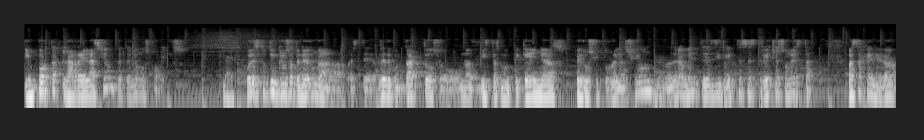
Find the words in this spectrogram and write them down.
importa la relación que tenemos con ellos. Puedes tú incluso tener una este, red de contactos o unas listas muy pequeñas, pero si tu relación verdaderamente es directa, es estrecha, es honesta, vas a generar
